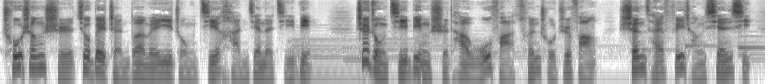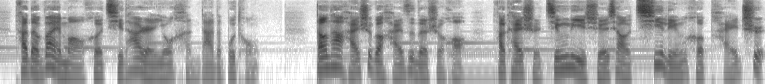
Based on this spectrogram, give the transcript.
出生时就被诊断为一种极罕见的疾病，这种疾病使她无法存储脂肪，身材非常纤细，她的外貌和其他人有很大的不同。当她还是个孩子的时候，她开始经历学校欺凌和排斥，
